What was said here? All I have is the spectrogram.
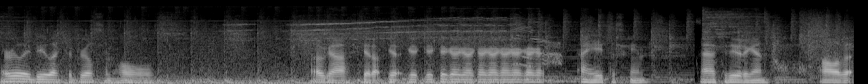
I really do like to drill some holes. Oh gosh, get up, get, get, get, get, get, get, get, get, get, get, get. I hate this game. I have to do it again. All of it.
